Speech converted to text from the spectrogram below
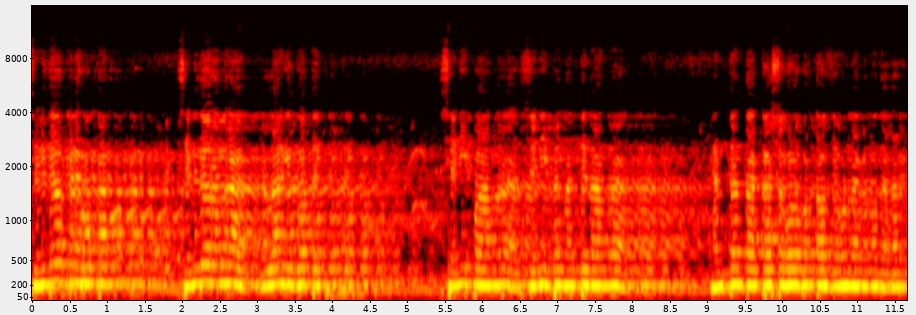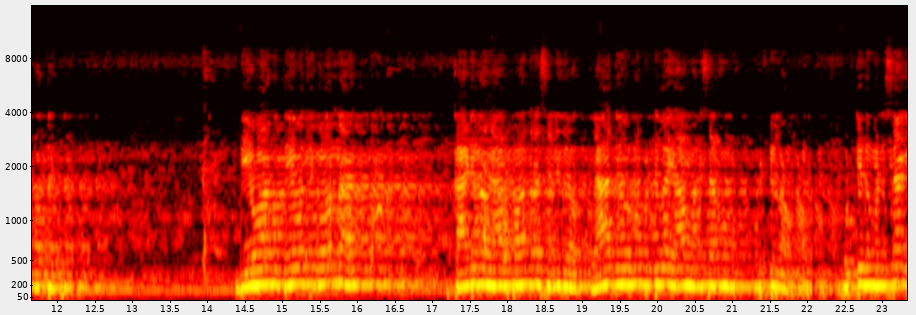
ಶನಿದೇವ್ರ ಕಡೆ ಹೋಗ್ತಾನ ಶನಿದೇವ್ರ ಅಂದ್ರ ಎಲ್ಲಾರ್ಗಿ ಗೊತ್ತೈತಿ. ಶನಿಪ ಅಂದ್ರ ಶನಿ ಬೆನ್ ಹತ್ತಿದ ಅಂದ್ರ ಎಂತೆಂತ ಕಷ್ಟಗಳು ಬರ್ತಾವ ಜೀವನದಾಗ ಅನ್ನೋದು ಎಲ್ಲರಿಗೂ ಗೊತ್ತೈತಿ. ದೇವಾನು ದೇವತೆಗಳನ್ನ ಕಾಡಿದವ ಯಾರಪ್ಪ ಅಂದ್ರ ಶನಿದೇವ್ರು. ಯಾವ ದೇವ್ರನ್ನೂ ಬಿಟ್ಟಿಲ್ಲ ಯಾವ ಮನುಷ್ಯರನ್ನು ಬಿಟ್ಟಿಲ್ಲ ಅವ. ಹುಟ್ಟಿದ ಮನುಷ್ಯಾಗ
